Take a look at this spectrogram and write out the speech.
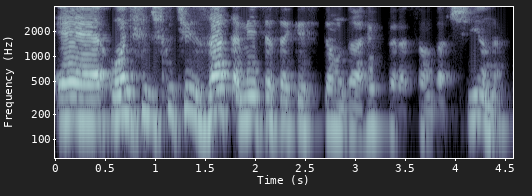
é, onde se discutiu exatamente essa questão da recuperação da China,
